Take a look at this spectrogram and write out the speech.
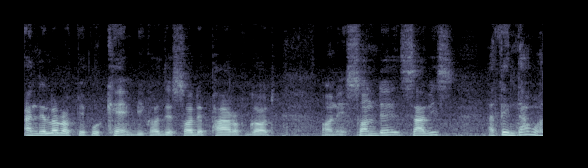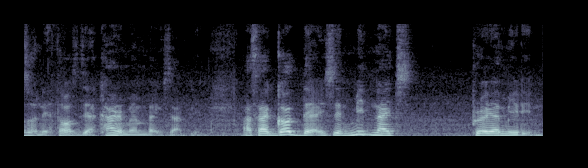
and a lot of people came because they saw the power of God on a Sunday service I think that was on a Thursday. I can't remember exactly. As I got there, it's a midnight prayer meeting.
